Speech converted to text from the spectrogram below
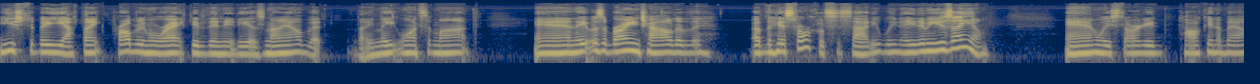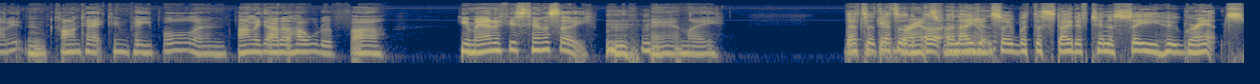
Used to be, I think, probably more active than it is now, but they meet once a month. And it was a brainchild of the of the Historical Society. We need a museum, and we started talking about it and contacting people, and finally got a hold of uh, Humanities Tennessee, and they. That's a, that's a, from an them. agency with the state of Tennessee who grants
